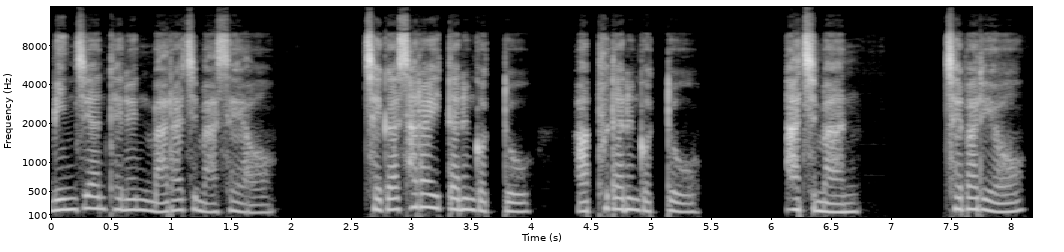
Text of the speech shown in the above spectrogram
민지한테는 말하지 마세요. 제가 살아있다는 것도, 아프다는 것도. 하지만, 제발이요.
